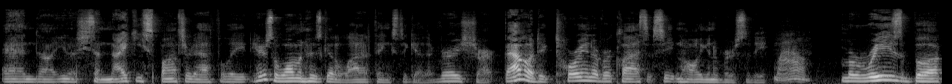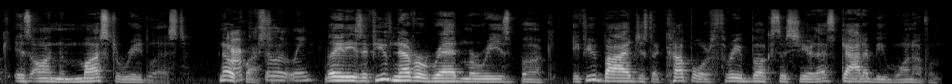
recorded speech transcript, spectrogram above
and uh, you know she's a Nike sponsored athlete. Here's a woman who's got a lot of things together. Very sharp, valedictorian of her class at Seton Hall University. Wow. Marie's book is on the must read list. No question. Absolutely. Ladies, if you've never read Marie's book, if you buy just a couple or three books this year, that's got to be one of them.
